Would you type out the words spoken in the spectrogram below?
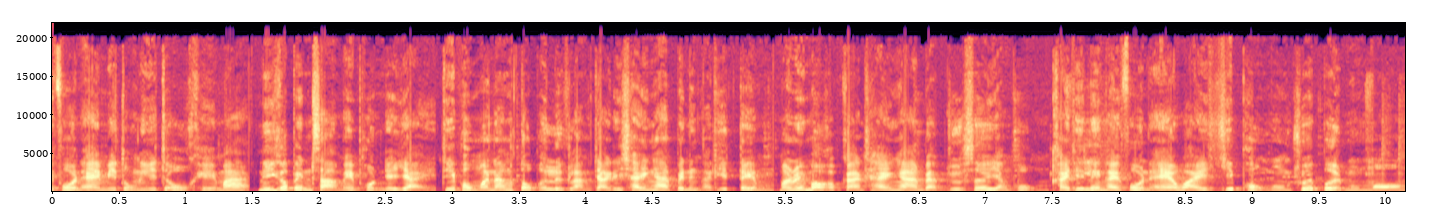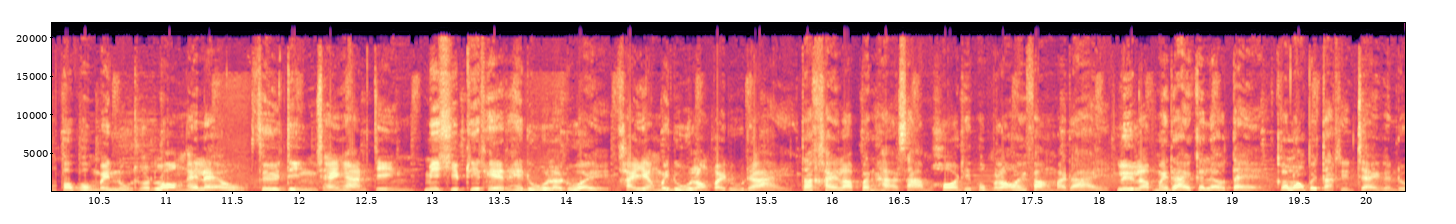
iPhone Air มีตรงนี้จะโอเคมาก นี่ก็เป็น3เหตุผลใหญ่ๆ ที่ผมมานั่งตกผลึกหลังจากที่ใช้งานไปหนึ่งอาทิตย์เต็ม มันไม่เหมาะกับการใช้งานแบบ user อย่างผม ใครที่เล็ง iPhone Air ไว้คลิปผมคงช่วยเปิดมุมมอง เพราะผมเป็นหนูทดลองให้แล้ว ซื้อจริงใช้งานจริง มีคลิปที่เทสให้ดูแล้วด้วย ใครยังไม่ดูลองไปดูได้ ถ้าใครรับปัญหา 3 ข้อที่ผมเล่าให้ฟังมาได้ หรือรับไม่ได้ก็แล้วแต่ก็ลองไปตัดสินใจกันดู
